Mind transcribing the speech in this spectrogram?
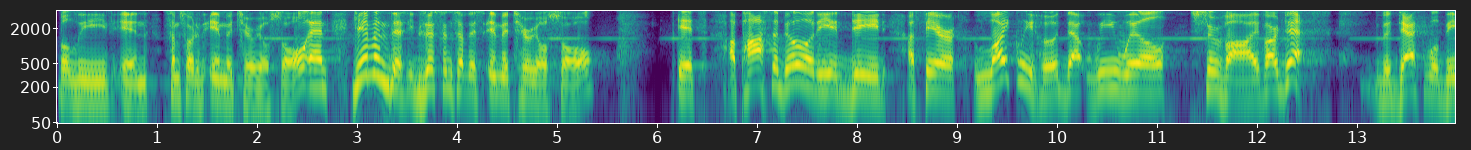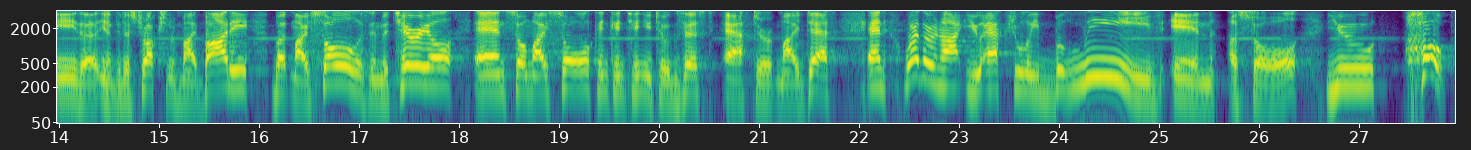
believe in some sort of immaterial soul. And given this existence of this immaterial soul, it's a possibility, indeed, a fair likelihood that we will survive our deaths the death will be the, you know, the destruction of my body, but my soul is immaterial, and so my soul can continue to exist after my death. And whether or not you actually believe in a soul, you hope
